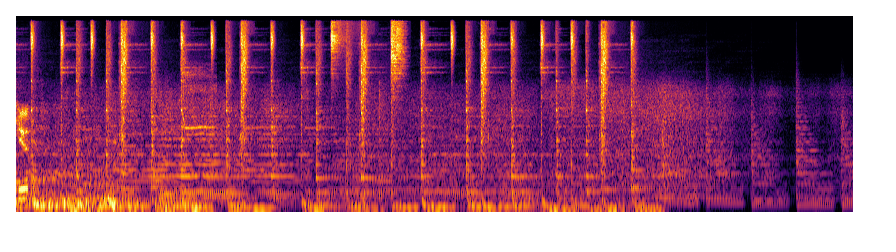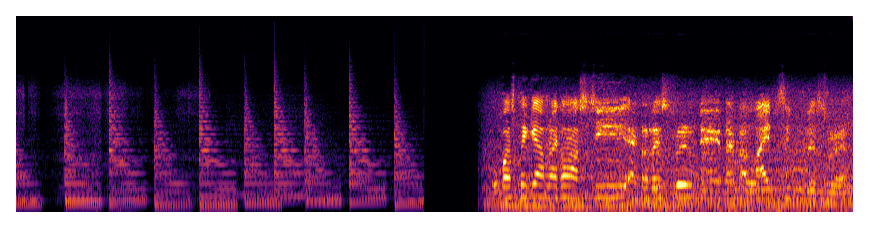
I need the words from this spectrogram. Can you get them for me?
Cute. থেকে আমরা এখন আসছি একটা রেস্টুরেন্টে এটা একটা লাইট সি ফুড রেস্টুরেন্ট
